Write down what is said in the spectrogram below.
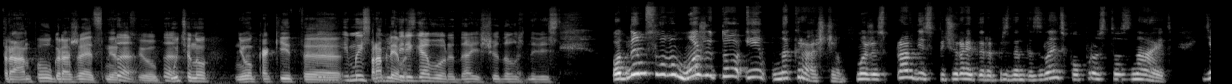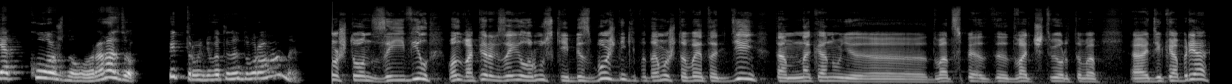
Трампу, угрожает смертью да. Путину. У него какие-то и, и мы с ним проблемы. переговоры, да, еще должны вести. Одним словом, може, то і на краще. Може, справді спічрайтери президента Зеленського просто знають, як кожного разу підтрунювати над ворогами. То, что он заявил, он, во-первых, заявил русские безбожники, потому что в этот день, там накануне э, 25, э, 24 э, декабря,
